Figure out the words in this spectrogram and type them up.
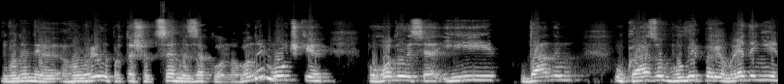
вони не говорили про те, що це незаконно. Вони мовчки погодилися і даним указом були переведені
